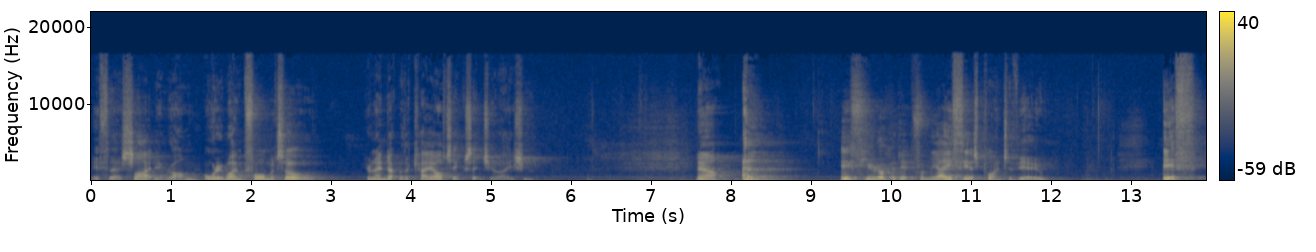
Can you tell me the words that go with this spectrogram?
if they're slightly wrong, or it won't form at all. You'll end up with a chaotic situation. Now, if you look at it from the atheist point of view, if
